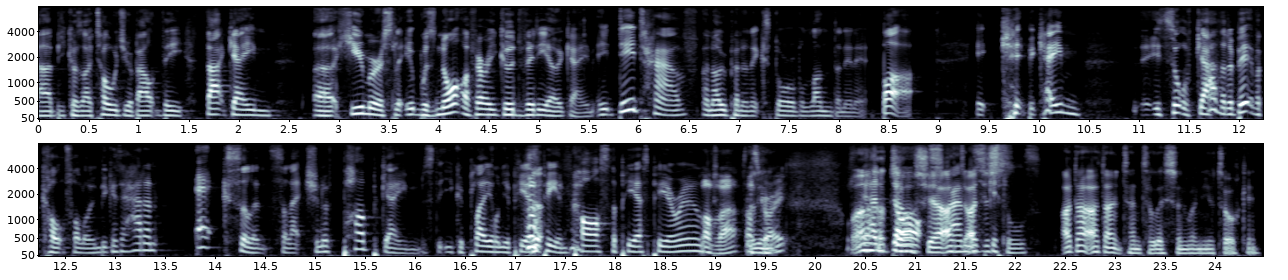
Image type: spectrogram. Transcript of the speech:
uh, because I told you about the that game. Uh, humorously, it was not a very good video game. It did have an open and explorable London in it, but it, it became it sort of gathered a bit of a cult following because it had an excellent selection of pub games that you could play on your PSP and pass the PSP around. Love that. That's Brilliant. great. Well, It had Josh, darts yeah, I, and I just, Skittles. I don't, I don't tend to listen when you're talking.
